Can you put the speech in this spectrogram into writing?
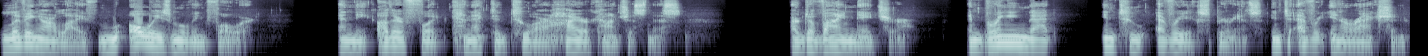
living our life, always moving forward, and the other foot connected to our higher consciousness, our divine nature, and bringing that into every experience, into every interaction.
